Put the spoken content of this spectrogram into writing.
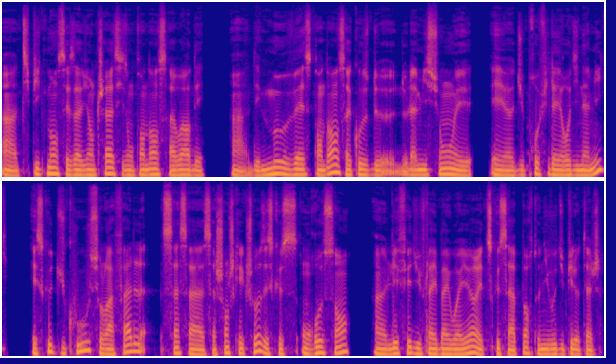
Ah, typiquement, ces avions de chasse, ils ont tendance à avoir des, ah, des mauvaises tendances à cause de, de la mission et, et euh, du profil aérodynamique. Est-ce que du coup, sur le Rafale, ça, ça, change quelque chose? Est-ce qu'on ressent euh, l'effet du fly-by-wire et de ce que ça apporte au niveau du pilotage?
